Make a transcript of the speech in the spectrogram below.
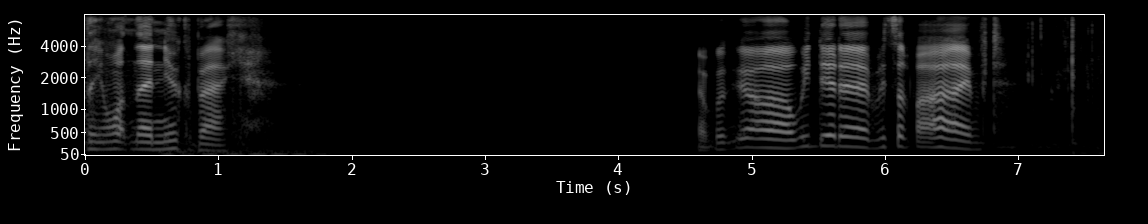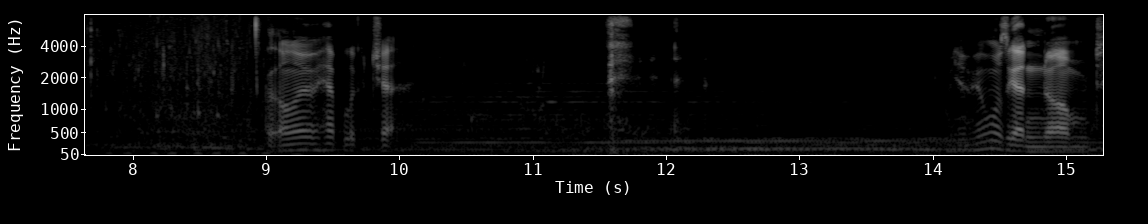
They want their nuke back. There we go. We did it. We survived. I don't know. Have a look at chat. yeah, we almost got numbed.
